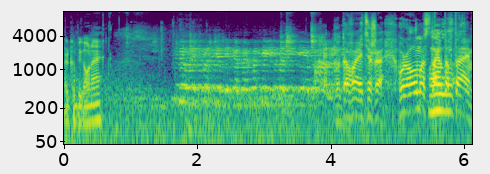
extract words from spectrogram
or could be going A. Ну давайте же. We're almost Why out of wo- time.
